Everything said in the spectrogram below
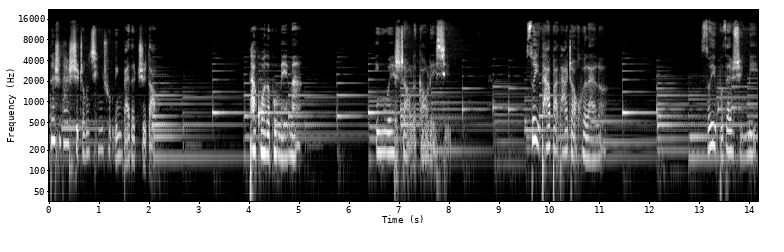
但是他始终清楚明白的知道，他过得不美满，因为少了高磊鑫，所以他把他找回来了，所以不再寻觅，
